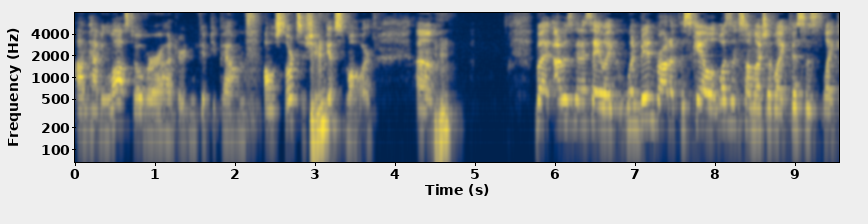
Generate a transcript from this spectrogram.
Um, having lost over 150 pounds, all sorts of shit mm-hmm. gets smaller. Um, mm-hmm. But I was going to say, like, when Ben brought up the scale, it wasn't so much of like, this is like,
